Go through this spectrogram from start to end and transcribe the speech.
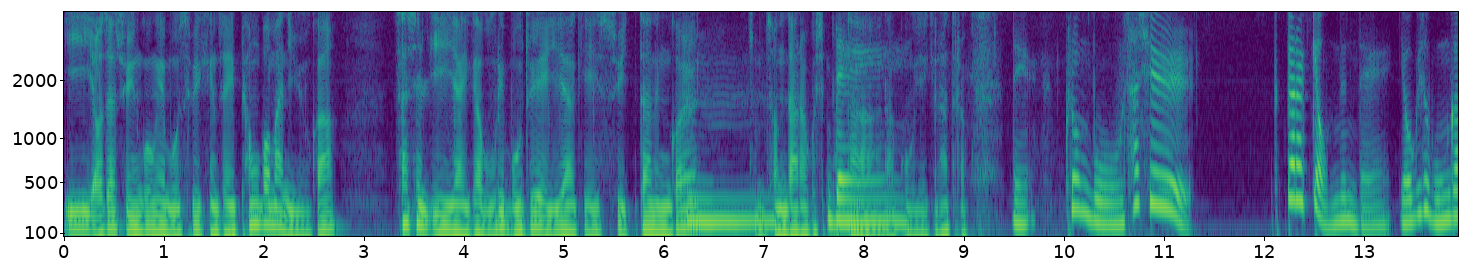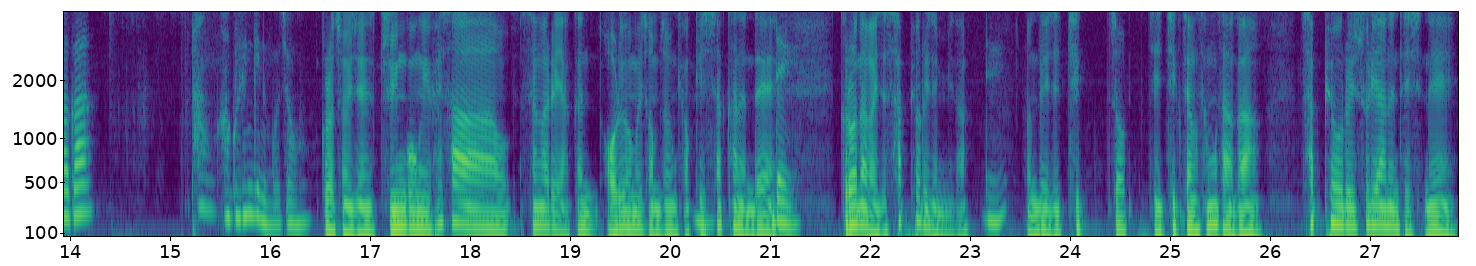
이 여자 주인공의 모습이 굉장히 평범한 이유가 사실 이 이야기가 우리 모두의 이야기일 수 있다는 걸좀 음, 전달하고 싶었다라고 얘기를 하더라고요. 네. 그럼 뭐 사실 특별할 게 없는데 여기서 뭔가가 팡 하고 생기는 거죠. 그렇죠. 이제 주인공이 회사 생활에 약간 어려움을 점점 겪기 시작하는데 네. 그러다가 이제 사표를 냅니다. 네. 그런데 이제 직접 이 직장 상사가 사표를 수리하는 대신에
